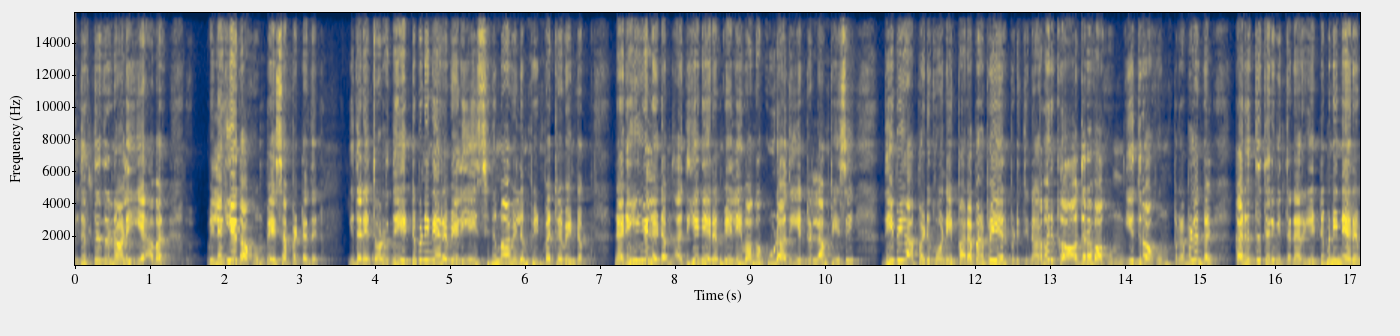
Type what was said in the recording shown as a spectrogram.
எதிர்த்ததனாலேயே அவர் விலகியதாகவும் பேசப்பட்டது. இதனைத் தொடர்ந்து எட்டு மணி நேர வேலையை சினிமாவிலும் பின்பற்ற வேண்டும். நடிகைகளிடம் அதிக நேரம் வேலை வாங்கக்கூடாது என்றெல்லாம் பேசி தீபிகா படுகோனை பரபரப்பை ஏற்படுத்தினார். அவருக்கு ஆதரவாகவும் எதிராகவும் பிரபலங்கள் கருத்து தெரிவித்தனர். எட்டு மணி நேர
